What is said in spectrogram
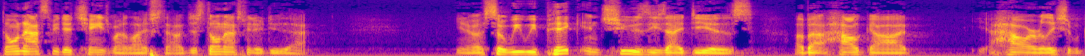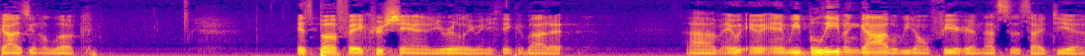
don't ask me to change my lifestyle. Just don't ask me to do that. You know, so we, we pick and choose these ideas about how God, how our relationship with God is going to look. It's buffet Christianity, really, when you think about it. Um, and, and, we believe in God, but we don't fear Him. That's this idea.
